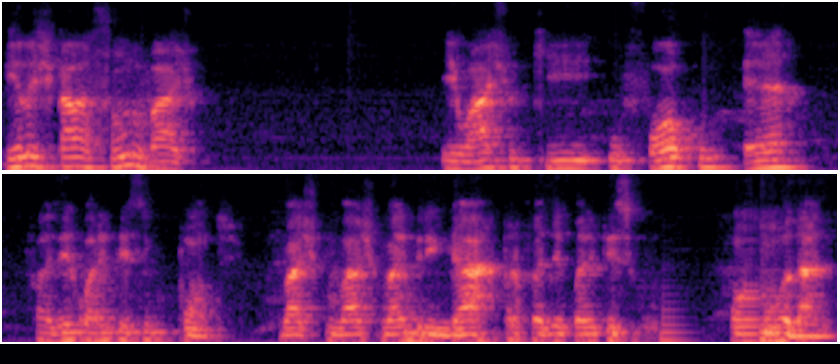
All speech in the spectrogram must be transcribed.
pela escalação do Vasco, eu acho que o foco é fazer 45 pontos. Acho que o Vasco vai brigar para fazer 45 pontos na rodada.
